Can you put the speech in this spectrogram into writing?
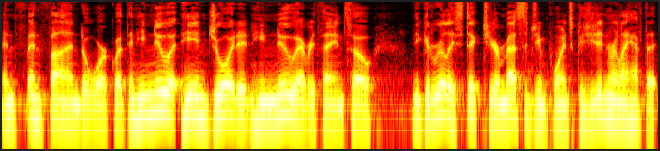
and and fun to work with, and he knew it. He enjoyed it, and he knew everything. So you could really stick to your messaging points because you didn't really have to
